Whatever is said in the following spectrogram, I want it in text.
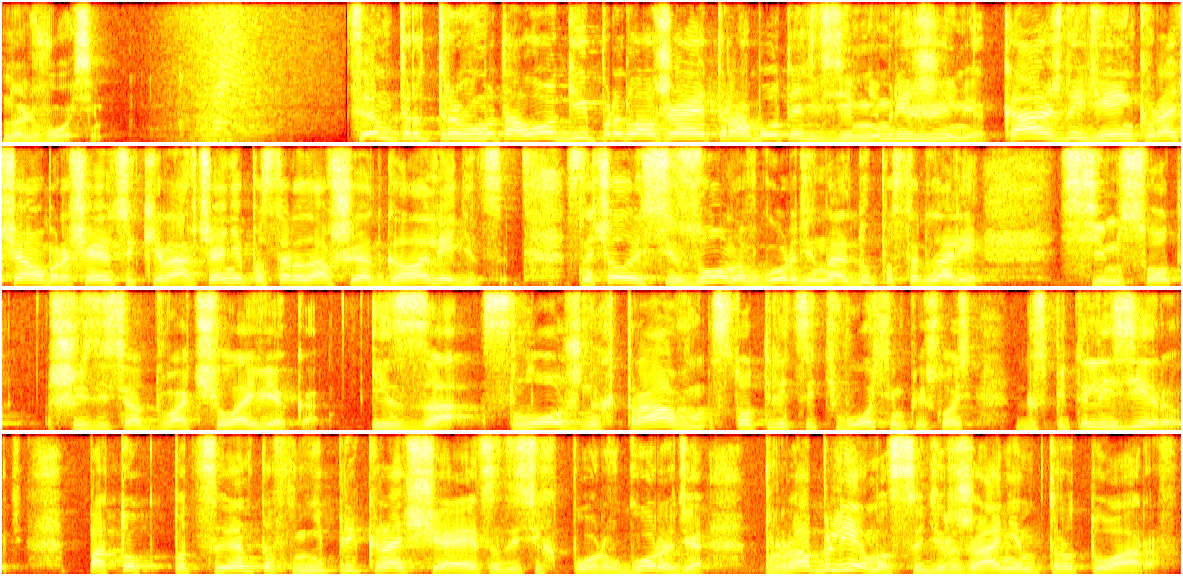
08. Центр травматологии продолжает работать в зимнем режиме. Каждый день к врачам обращаются кировчане, пострадавшие от гололедицы. С начала сезона в городе на льду пострадали 762 человека. Из-за сложных травм 138 пришлось госпитализировать. Поток пациентов не прекращается до сих пор. В городе проблема с содержанием тротуаров.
